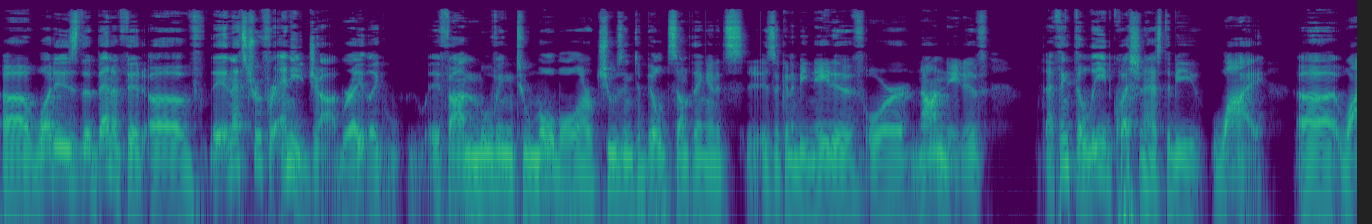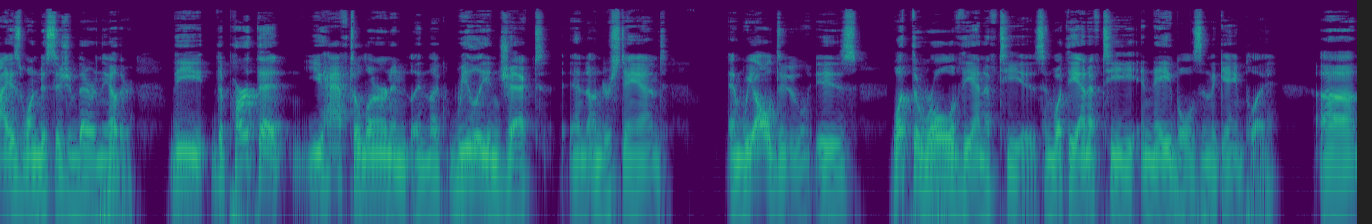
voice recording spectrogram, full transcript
Uh, what is the benefit of, and that's true for any job, right? Like if I'm moving to mobile or choosing to build something and it's, is it going to be native or non native? I think the lead question has to be why? Uh, why is one decision better than the other? The the part that you have to learn and, and like really inject and understand, and we all do, is what the role of the NFT is and what the NFT enables in the gameplay. Uh,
